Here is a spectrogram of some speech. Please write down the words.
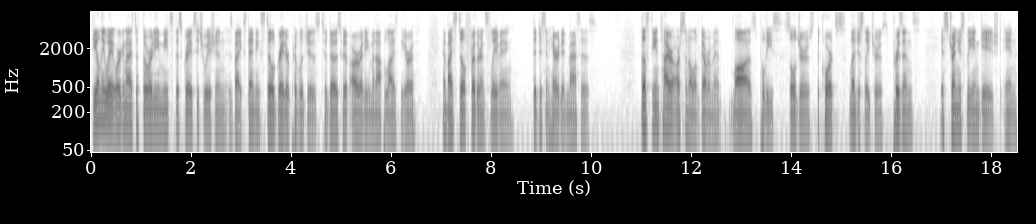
The only way organized authority meets this grave situation is by extending still greater privileges to those who have already monopolized the earth, and by still further enslaving the disinherited masses. Thus, the entire arsenal of government laws, police, soldiers, the courts, legislatures, prisons is strenuously engaged in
